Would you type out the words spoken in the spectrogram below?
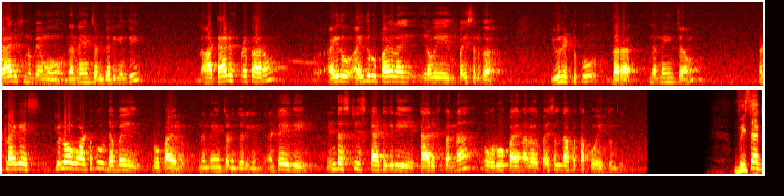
టారిఫ్ను మేము నిర్ణయించడం జరిగింది. ఆ టారిఫ్ ప్రకారం ఐదు ఐదు రూపాయల ఇరవై ఐదు పైసలుగా యూనిట్కు ధర నిర్ణయించాము. అట్లాగే కిలో వాటుకు డెబ్బై రూపాయలు నిర్ణయించడం జరిగింది. అంటే ఇది ఇండస్ట్రీస్ కేటగిరీ టారిఫ్ కన్నా ఒక రూపాయి నలభై పైసల దాకా తక్కువ అవుతుంది విశాఖ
